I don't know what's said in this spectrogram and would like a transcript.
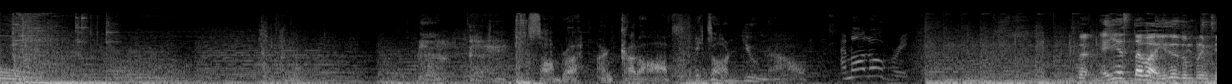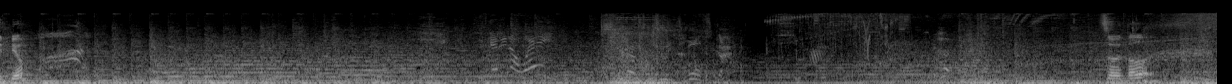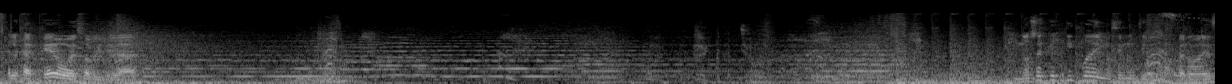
I'm cut off. It's on you now. I'm all over it. Pero ella estaba ahí desde un principio. Sobre todo el hackeo es su habilidad. Sé qué tipo de animación utiliza, pero es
